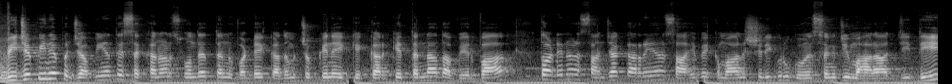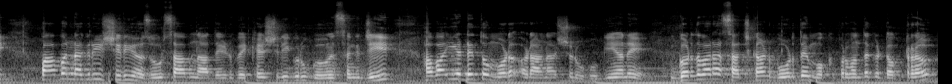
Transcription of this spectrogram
ਬੀਜੇਪੀ ਨੇ ਪੰਜਾਬੀਆਂ ਤੇ ਸਿੱਖਾਂ ਨਾਲ ਸੰਬੰਧਿਤ ਤਿੰਨ ਵੱਡੇ ਕਦਮ ਚੁੱਕੇ ਨੇ ਇੱਕ ਇੱਕ ਕਰਕੇ ਤਿੰਨਾਂ ਦਾ ਵੇਰਵਾ ਤੁਹਾਡੇ ਨਾਲ ਸਾਂਝਾ ਕਰ ਰਹੇ ਹਾਂ। ਸਾਹਿਬੇ ਕਮਾਲ, ਸ੍ਰੀ ਗੁਰੂ ਗੋਬਿੰਦ ਸਿੰਘ ਜੀ ਮਹਾਰਾਜ ਜੀ ਦੀ ਪਾਵਨ ਨਗਰੀ ਸ੍ਰੀ ਹਜ਼ੂਰ ਸਾਹਿਬ ਨਾਂਦੇੜ ਵਿਖੇ ਸ੍ਰੀ ਗੁਰੂ ਗੋਬਿੰਦ ਸਿੰਘ ਜੀ ਹਵਾਈ ਅੱਡੇ ਤੋਂ ਮੁੜ ਉਡਾਣਾਂ ਸ਼ੁਰੂ ਹੋ ਗਈਆਂ ਨੇ। ਗੁਰਦੁਆਰਾ ਸੱਚਖੰਡ ਬੋਰਡ ਦੇ ਮੁੱਖ ਪ੍ਰਬੰਧਕ ਡਾਕਟਰ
